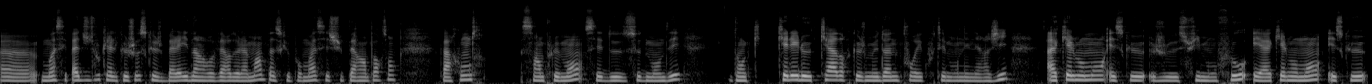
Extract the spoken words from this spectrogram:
moi c'est pas du tout quelque chose que je balaye d'un revers de la main parce que pour moi c'est super important. Par contre, simplement, c'est de se demander donc quel est le cadre que je me donne pour écouter mon énergie, à quel moment est-ce que je suis mon flow et à quel moment est-ce que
